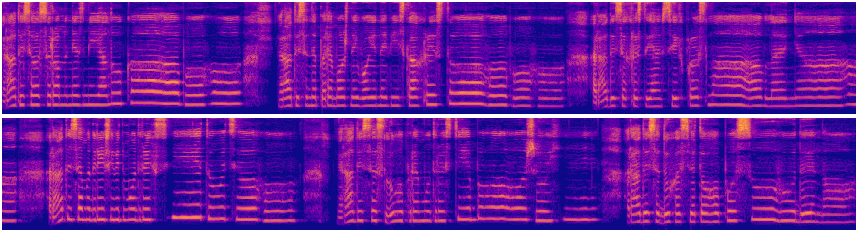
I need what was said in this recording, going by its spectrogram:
радуйся осоромлення змія лукавого, радуйся непереможний воїне війська Христового, радуйся християн всіх прославлення, радуйся мудріший від мудрих світу цього. Радуйся, слуго премудрості Божої, радуйся Духа Святого посудино,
